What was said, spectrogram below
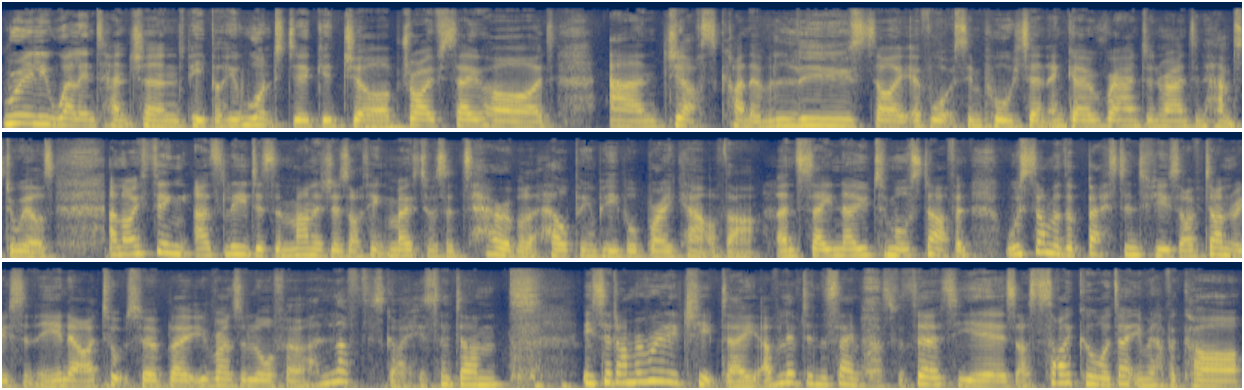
really well intentioned people who want to do a good Mm. job, drive so hard and just kind of lose sight of what's important and go round and round in hamster wheels. And I think as leaders and managers, I think most of us are terrible at helping people break out of that and say no to more stuff. And with some of the best interviews I've done recently, you know, I talked to a bloke who runs a law firm. I love this guy. He said, um, he said, I'm a really cheap date. I've lived in the same house for 30 years. I cycle. I don't even have a car.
